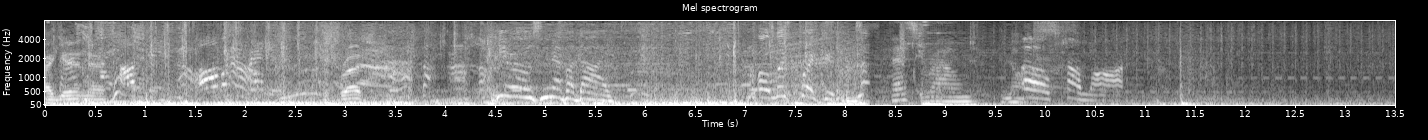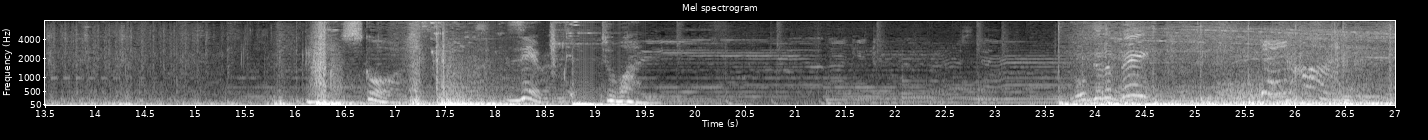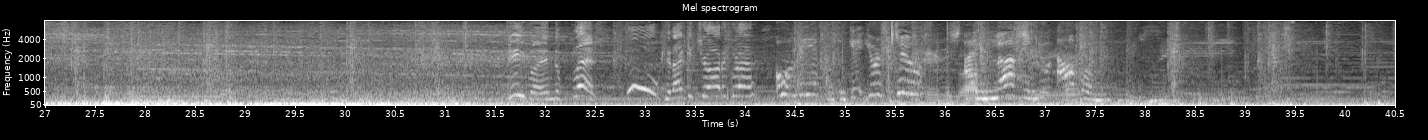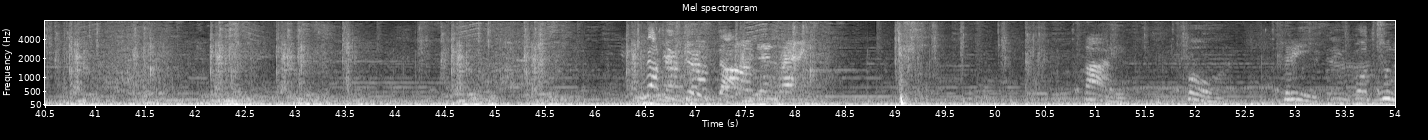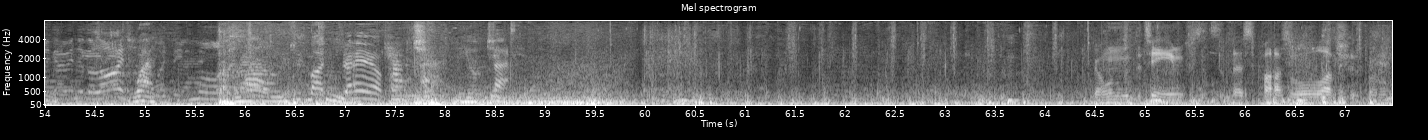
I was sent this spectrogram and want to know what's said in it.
Gotta get in there. Rush. Heroes never die. Oh, let's break it. First round lost. Oh, come on. Score zero to one. D.Va in the flesh. Woo! Can I get your autograph? Only if I can get yours too. I love your new Yeah. album. Possible option for me.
